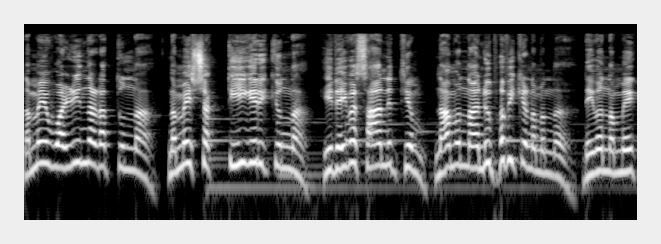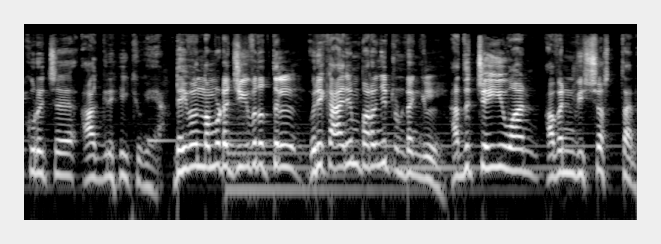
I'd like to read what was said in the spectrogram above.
നമ്മെ വഴി നടത്തുന്ന നമ്മെ ശക്തീകരിക്കുന്ന ഈ ദൈവ സാന്നിധ്യം നാം ഒന്ന് അനുഭവിക്കണമെന്ന് ദൈവം നമ്മെക്കുറിച്ച് ആഗ്രഹിക്കുകയാണ് ദൈവം നമ്മുടെ ജീവിതത്തിൽ ഒരു കാര്യം പറഞ്ഞിട്ടുണ്ടെങ്കിൽ അത് ചെയ്യുവാൻ അവൻ വിശ്വസ്തന.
